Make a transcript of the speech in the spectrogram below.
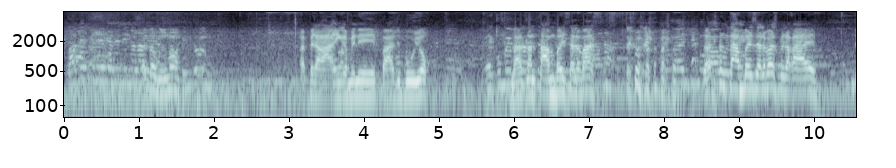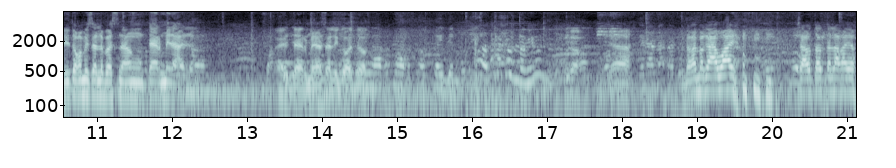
Bakit hindi kasi dinala Ito, gusto mo? Ay, pinakain kami ni Buddy Buyok. Eh, kung may Lahat ng tambay sa labas. Lahat ng tambay sa labas, pinakain. Dito kami sa labas ng terminal. Ayun, terminal sa likod. Oh. Ah, lang yun. Yeah. Hindi kayo mag-away. Shoutout na lang kayo.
